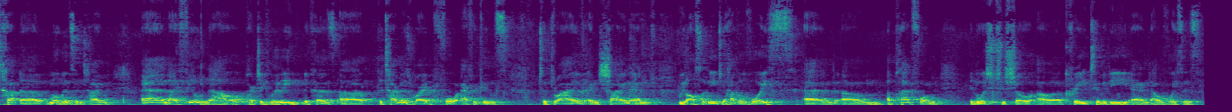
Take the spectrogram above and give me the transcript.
t- uh, moments in time. And I feel now, particularly because uh, the time is ripe for Africans to thrive and shine, and we also need to have a voice and um, a platform in which to show our creativity and our voices.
